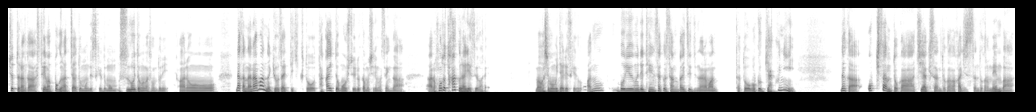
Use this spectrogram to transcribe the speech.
ちょっとなんかステーマっぽくなっちゃうと思うんですけども、すごいと思います、本当に。あのー、なんか7万の教材って聞くと高いと思う人いるかもしれませんが、あの、本当高くないですよ、あれ。回しもみたいですけど、あのボリュームで添削3回ついて7万だと、僕逆に、なんか、沖さんとか、千秋さんとか、若実さんとかのメンバ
